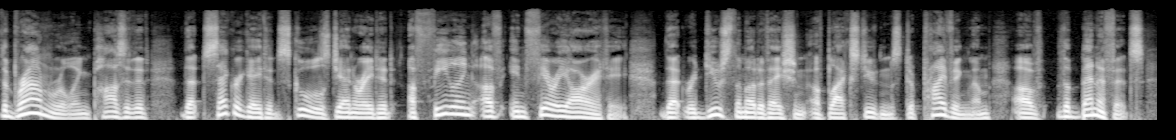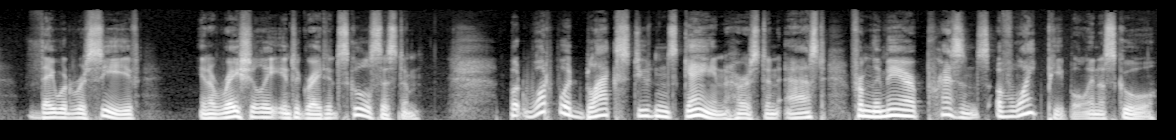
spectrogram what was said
The Brown ruling posited that segregated schools generated a feeling of inferiority that reduced the motivation of black students, depriving them of the benefits they would receive in a racially integrated school system. But what would black students gain, Hurston asked, from the mere presence of white people in a school?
